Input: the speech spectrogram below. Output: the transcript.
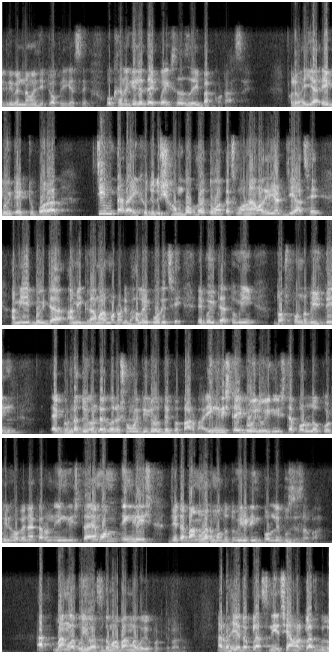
এগ্রিমেন্ট নামে যে টপিক আছে, ওখানে গেলে দেখবে এক্সারসাইজ এই বাক্যটা আছে। ফলে ভাইয়া, এই বইটা একটু পড়ার চিন্তা রাখো যদি সম্ভব হয় তোমার কাছে মনে হয় আমার এনার্জি আছে, আমি এই বইটা, আমি গ্রামার মোটামুটি ভালোই পড়েছি, এই বইটা তুমি দশ পনেরো বিশ দিন এক ঘণ্টা, দুই ঘণ্টা করে সময় দিলেও দেখবে পারবা। ইংলিশটাই বইলো, ইংলিশটা পড়লেও কঠিন হবে না, কারণ ইংলিশটা এমন ইংলিশ যেটা বাংলার মতো, তুমি রিডিং পড়লে বুঝে যাবা। আর বাংলা বইও আছে, তোমরা বাংলা বইও পড়তে পারো। আর ভাইয়া তো ক্লাস নিয়েছি, আমার ক্লাসগুলো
